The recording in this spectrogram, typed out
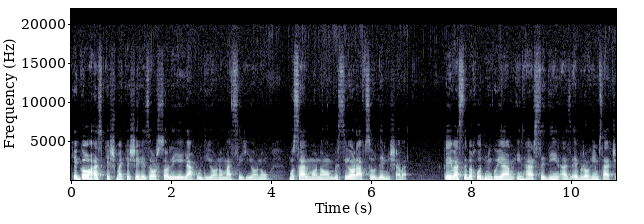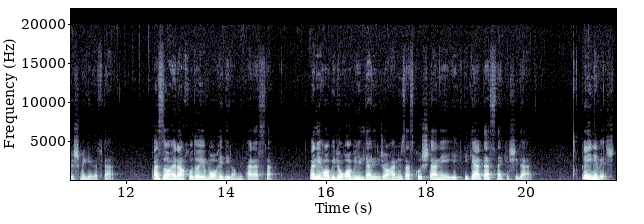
که گاه از کشمکش هزار ساله یهودیان و مسیحیان و مسلمانان بسیار افسرده می شود پیوسته به خود می‌گویم این هر دین از ابراهیم سرچشمه گرفتند. پس ظاهرا خدای واحدی را میپرستند. ولی حابیل و قابیل در اینجا هنوز از کشتن یکدیگر دست نکشیدند. پی نوشت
